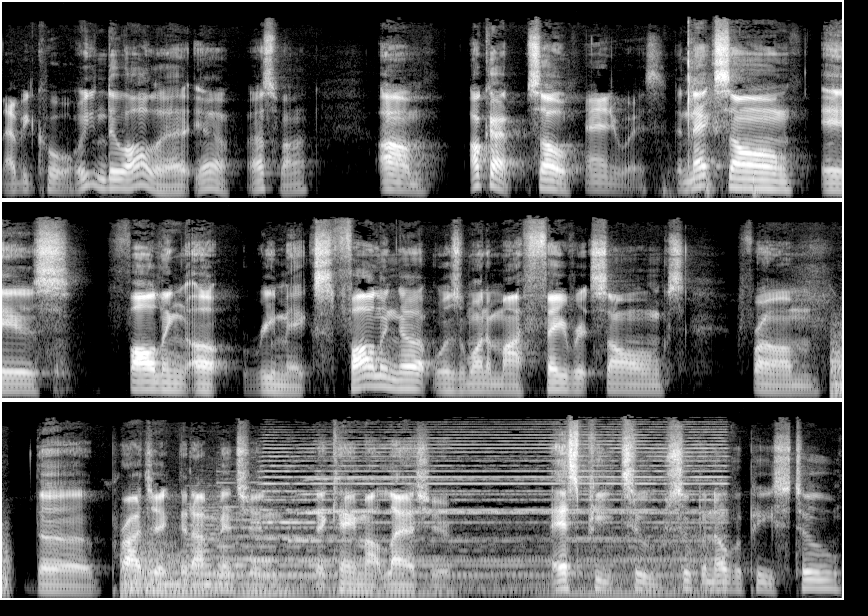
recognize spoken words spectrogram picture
that'd be cool. we can do all of that. Yeah, that's fine. Um, okay, so Anyways, the next song is "Falling Up" remix. "Falling Up" was one of my favorite songs from the project that I mentioned that came out last year. SP2 Supernova Piece 2.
